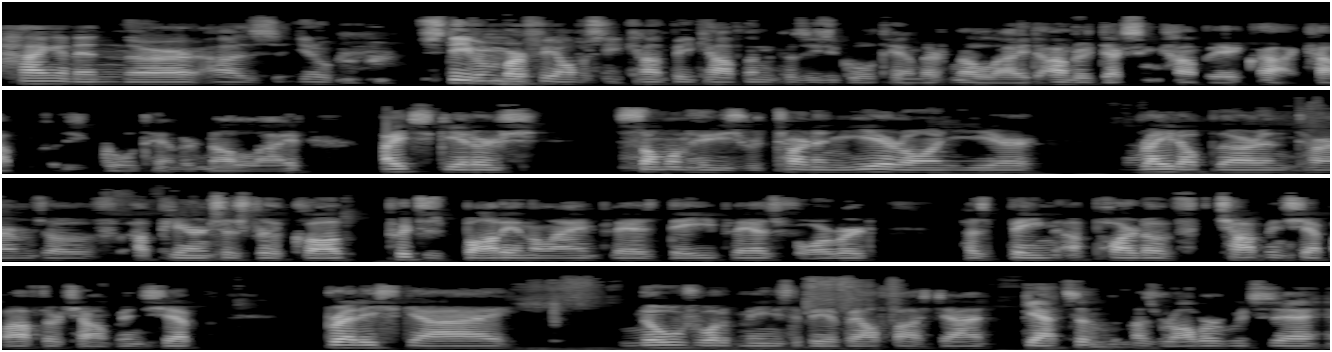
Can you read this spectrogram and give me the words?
hanging in there as you know. Stephen Murphy obviously can't be captain because he's a goaltender, not allowed. Andrew Dixon can't be a captain because he's a goaltender, not allowed outskaters, someone who's returning year on year, right up there in terms of appearances for the club, puts his body in the line, plays D, plays forward, has been a part of championship after championship. British guy, knows what it means to be a Belfast Giant, gets it, as Robert would say.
